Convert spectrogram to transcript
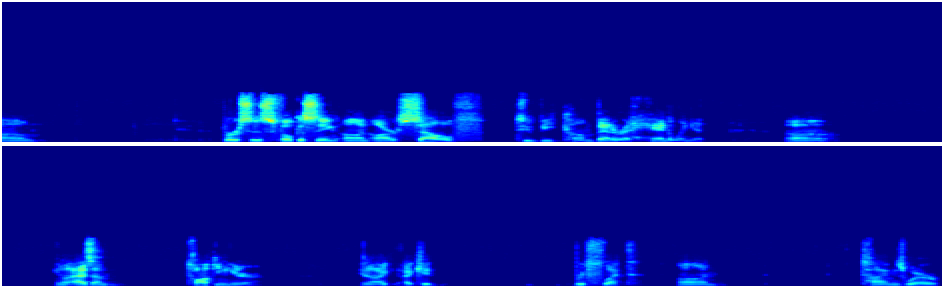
Um, versus focusing on ourself to become better at handling it uh, you know, as I'm talking here, you know, I, I could reflect on times where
